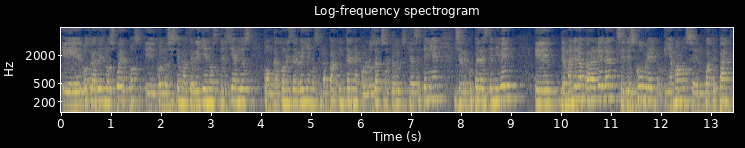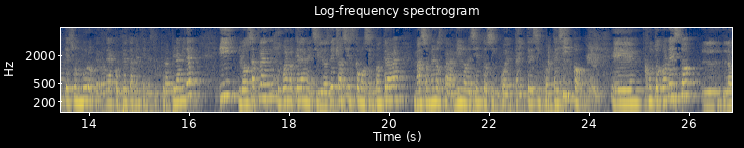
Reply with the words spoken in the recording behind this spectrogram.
eh, otra vez los cuerpos eh, con los sistemas de rellenos terciarios, con cajones de rellenos en la parte interna, con los datos arqueológicos que ya se tenían, y se recupera este nivel. Eh, de manera paralela se descubre lo que llamamos el Huatepán, que es un muro que rodea completamente la estructura piramidal, y los atlantes, pues bueno, quedan exhibidos. De hecho, así es como se encontraba más o menos para 1953-55. Eh, junto con esto, lo,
